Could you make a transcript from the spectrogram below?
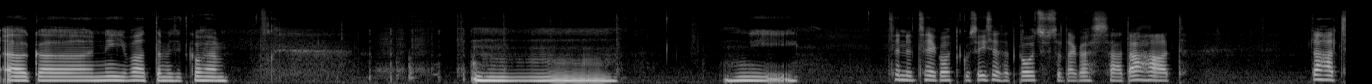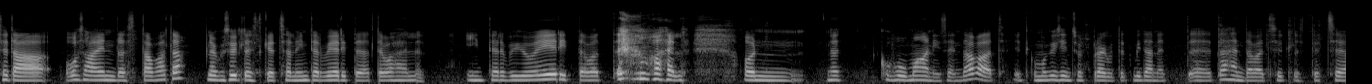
aga nii, vaatame siit kohe mm,. nii. see on nüüd see koht, kus sa ise saad ka otsustada, kas sa tahad, tahad seda osa endast avada, nagu sa ütlesidki, et seal intervjueeritajate vahel, intervjueeritavate vahel on need, kuhumaani sa end avad, et kui ma küsin sult praegult, et mida need eh, tähendavad, siis ütlesid, et see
